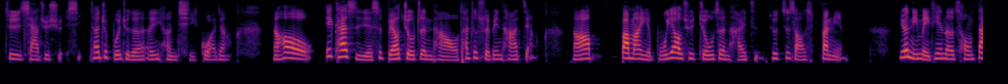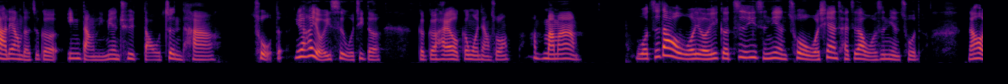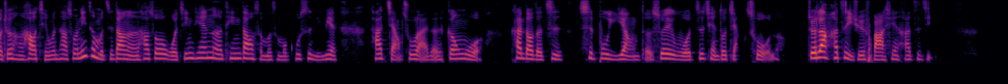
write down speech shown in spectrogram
就是下去学习，他就不会觉得哎很奇怪这样。然后一开始也是不要纠正他哦，他就随便他讲，然后爸妈也不要去纠正孩子，就至少是半年，因为你每天呢从大量的这个音档里面去导正他错的，因为他有一次我记得哥哥还有跟我讲说，妈妈，我知道我有一个字一直念错，我现在才知道我是念错的，然后我就很好奇问他说，你怎么知道呢？他说我今天呢听到什么什么故事里面他讲出来的跟我。看到的字是不一样的，所以我之前都讲错了，就让他自己去发现他自己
